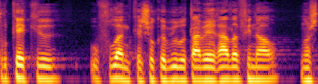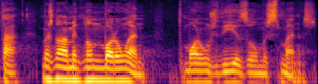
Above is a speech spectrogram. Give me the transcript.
porque é que o fulano que achou que a Bíblia estava errada, afinal, não está. Mas normalmente não demora um ano, demora uns dias ou umas semanas.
